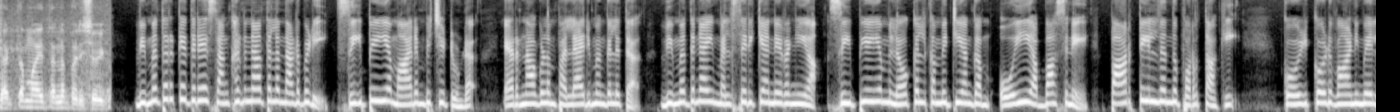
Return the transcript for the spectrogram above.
ശക്തമായി തന്നെ പരിശോധിക്കും. വിമതർക്കെതിരെ സംഘടനാതല നടപടി സി പി ഐ എം ആരംഭിച്ചിട്ടുണ്ട്. എറണാകുളം പല്ലാരിമംഗലത്ത് വിമതനായി മത്സരിക്കാനിറങ്ങിയ C P I M local committee അംഗം ഒ ഇ അബ്ബാസിനെ പാർട്ടിയിൽ നിന്ന് പുറത്താക്കി. Kozhikode Vanimel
